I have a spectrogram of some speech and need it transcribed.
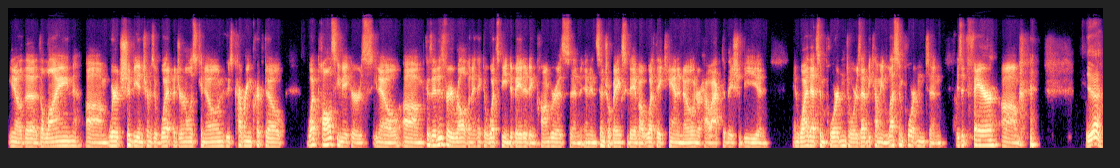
you know the the line um, where it should be in terms of what a journalist can own who's covering crypto what policymakers you know because um, it is very relevant i think to what's being debated in congress and, and in central banks today about what they can and own or how active they should be in and why that's important, or is that becoming less important? And is it fair? Um, yeah,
